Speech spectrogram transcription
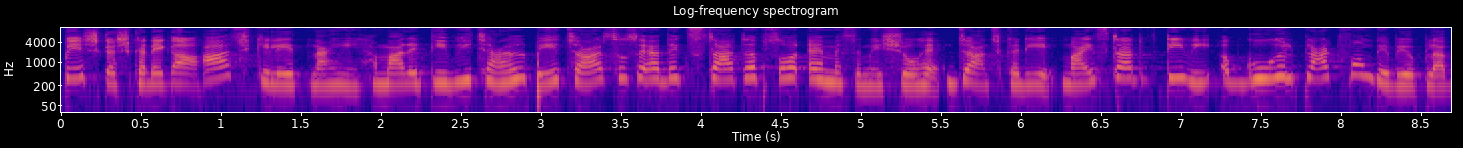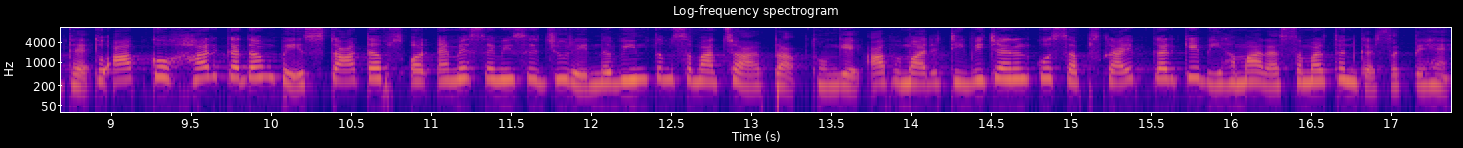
पेशकश करेगा। आज के लिए इतना ही। हमारे टीवी चैनल पे 400 से अधिक स्टार्टअप्स और एमएसएमई शो है। जाँच करिए। माई स्टार्टअप टीवी अब गूगल प्लेटफॉर्म पे भी उपलब्ध है। तो आपको हर कदम पे स्टार्टअप्स और एमएसएमई से जुड़े नवीनतम समाचार प्राप्त होंगे। आप हमारे टीवी चैनल को सब्सक्राइब करके भी हमारा समर्थन कर सकते हैं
